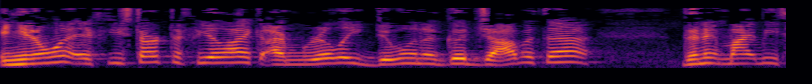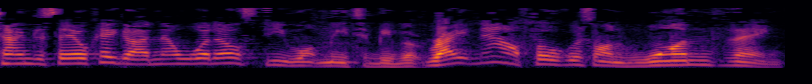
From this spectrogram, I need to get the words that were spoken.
And you know what? If you start to feel like I'm really doing a good job at that, then it might be time to say, okay, God, now what else do you want me to be? But right now, focus on one thing.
